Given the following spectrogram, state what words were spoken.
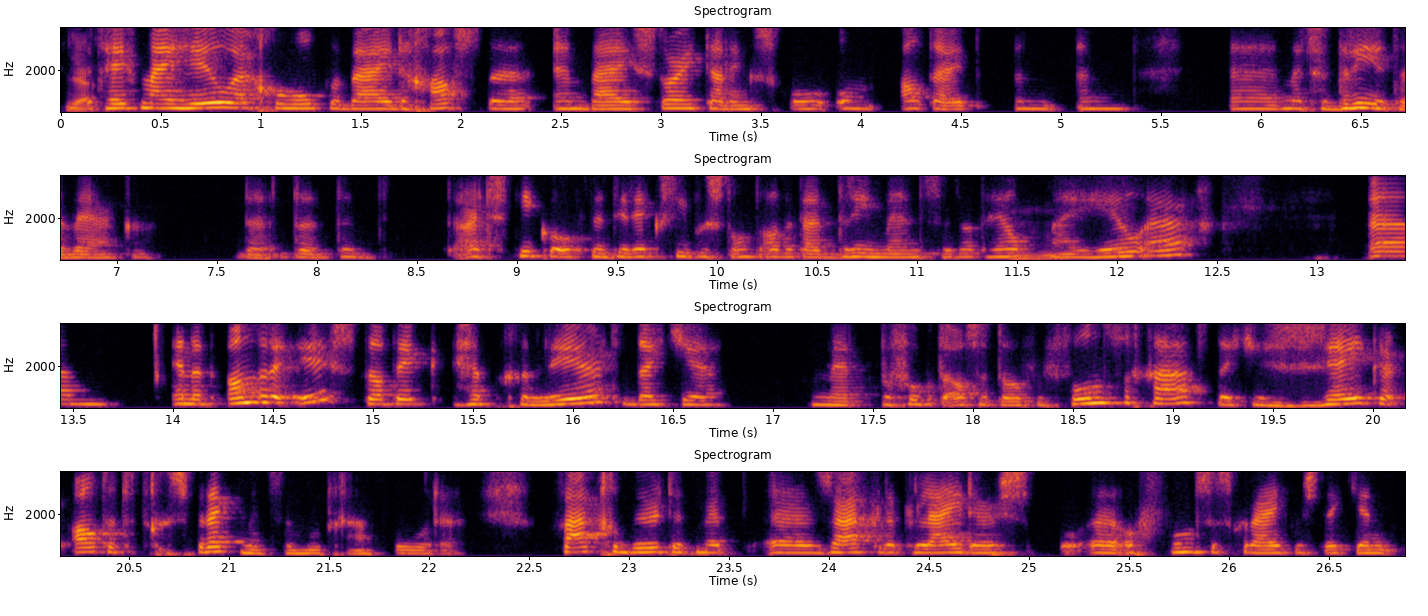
Ja. Het heeft mij heel erg geholpen bij de gasten en bij Storytelling School om altijd een, een, met z'n drieën te werken de, de, de, de, artistieke of de directie bestond altijd uit drie mensen. Dat helpt mhm. mij heel erg. Um, en het andere is dat ik heb geleerd dat je met bijvoorbeeld als het over fondsen gaat, dat je zeker altijd het gesprek met ze moet gaan voeren. Vaak gebeurt het met uh, zakelijke leiders uh, of fondsenschrijvers dat je een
